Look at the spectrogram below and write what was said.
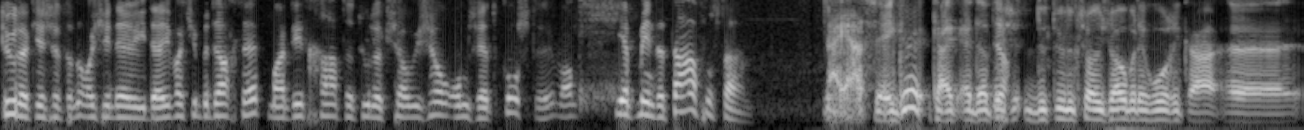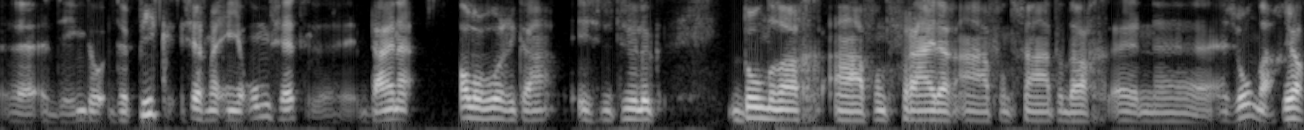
natuurlijk is het een origineel idee wat je bedacht hebt. Maar dit gaat natuurlijk sowieso omzet kosten. Want je hebt minder tafel staan. Nou ja, zeker. Kijk, en dat is natuurlijk sowieso bij de horeca het ding. De, de, piek zeg maar, in je omzet, bijna alle horeca is natuurlijk donderdagavond, vrijdagavond, zaterdag en, en zondag. Ja.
